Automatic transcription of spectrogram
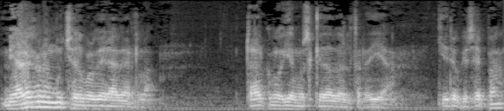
Me alegro mucho de volver a verla, tal como habíamos quedado el otro día. Quiero que sepa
